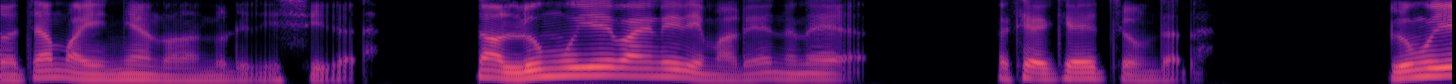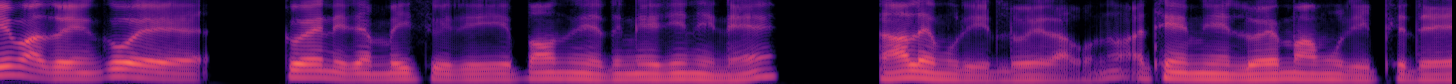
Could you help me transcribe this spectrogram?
တော့ကျမ်းမာရေးညံ့သွားတာမျိုးတွေရှိတယ်။နောက်လူမှုရေးပိုင်းလေးတွေမှာလည်းနည်းနည်း အခက်အခဲကြုံတတ်တယ်လူမှုရေးမှာဆိုရင်ကိုယ့်ရဲ့တွဲနေတဲ့မိတ်ဆွေတွေပေါင်းနေတဲ့ငွေချင်းတွေနဲ့နားလည်မှုတွေလွဲတာပေါ့နော်အထင်မြင်လွဲမှားမှုတွေဖြစ်တယ်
